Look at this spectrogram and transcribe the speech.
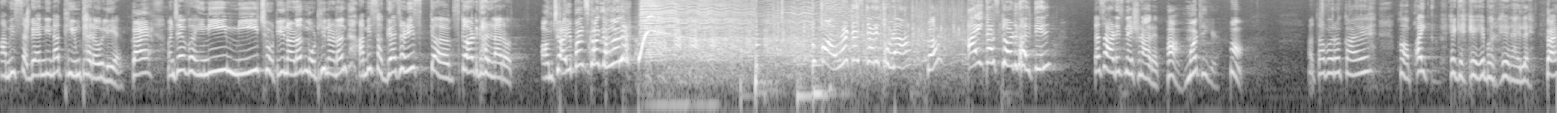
आम्ही सगळ्यांनी ना थीम ठरवली आहे. काय? म्हणजे वहिनी मी छोटी नणद मोठी नणद आम्ही सगळ्या जणी स्कर्ट घालणार आहोत. आमची आई पण स्कर्ट घालणार आहे? तू पावळटच का रे थोडा आई का स्कर्ट घालतील? त्या साडीच नेसणार आहेत. हा मग ठीक आहे. हा. आता बरं काय? हा ऐक हे घे हे हे भर हे राहिलंय. काय?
